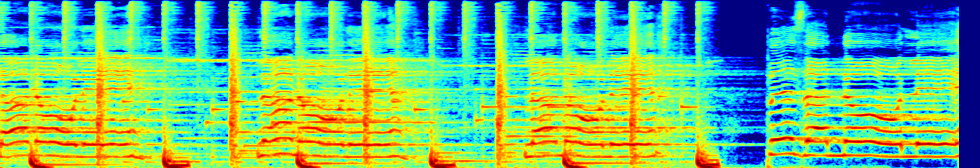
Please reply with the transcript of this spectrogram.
La nole La nole La nole Pesanole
